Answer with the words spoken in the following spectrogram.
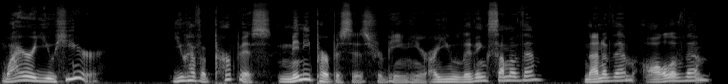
Why are you here? You have a purpose, many purposes for being here. Are you living some of them? None of them? All of them?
